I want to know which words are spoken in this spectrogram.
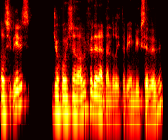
alışık değiliz. Djokovic, Nadal ve Federer'den dolayı tabii en büyük sebebi.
